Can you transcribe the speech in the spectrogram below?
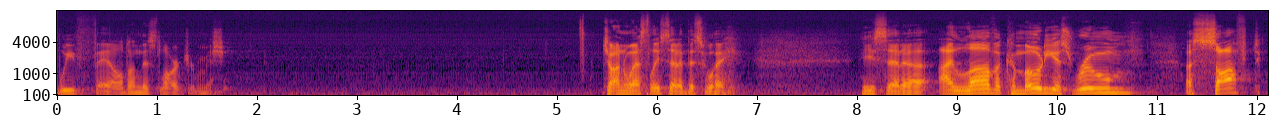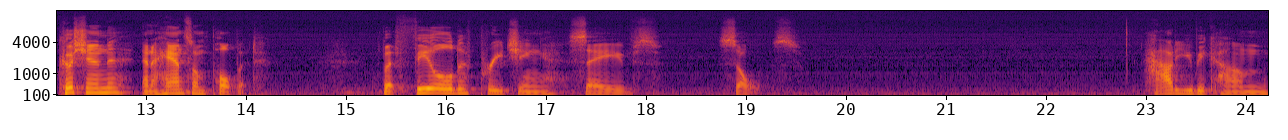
we've failed on this larger mission. John Wesley said it this way. He said, uh, I love a commodious room, a soft cushion, and a handsome pulpit. But field preaching saves souls. How do you become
